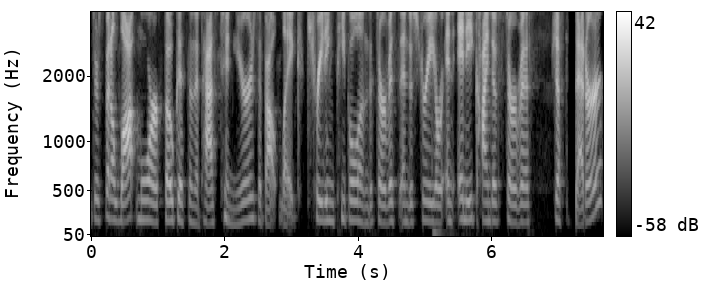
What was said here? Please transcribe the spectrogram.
there's been a lot more focus in the past ten years about like treating people in the service industry or in any kind of service just better.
